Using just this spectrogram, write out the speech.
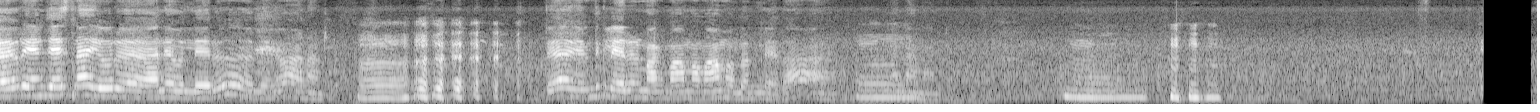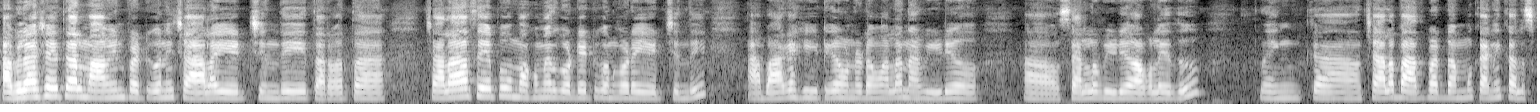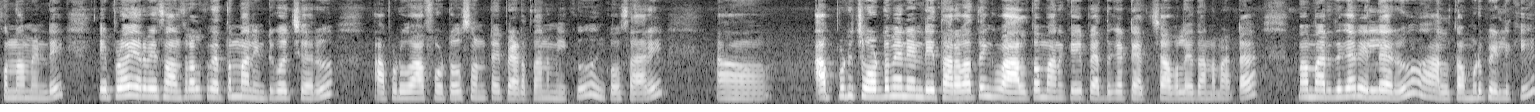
ఎవరు ఏం చేసినా ఎవరు అనేవాళ్ళు లేరు నేను అని అంటారు. అంటే ఎందుకు లేరు? మాకు మా మా మామ వాళ్ళు లేదా? అని అని అంటారు అభిలాష అయితే వాళ్ళ మామిని పట్టుకొని చాలా ఏడ్చింది. తర్వాత చాలాసేపు ముఖం మీద గొడ్డెట్టుకొని కూడా ఏడ్చింది. ఆ బాగా హీట్గా ఉండడం వల్ల నా వీడియో సెల్ వీడియో అవ్వలేదు. ఇంకా చాలా బాధపడ్డాము కానీ కలుసుకున్నామండి. ఎప్పుడో ఇరవై సంవత్సరాల క్రితం మన ఇంటికి వచ్చారు అప్పుడు ఆ ఫొటోస్ ఉంటాయి పెడతాను మీకు ఇంకోసారి. అప్పుడు చూడడమేనండి. తర్వాత ఇంక వాళ్ళతో మనకి పెద్దగా టచ్ అవ్వలేదు అనమాట మా మరిది గారు వెళ్ళారు వాళ్ళ తమ్ముడు పెళ్ళికి.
